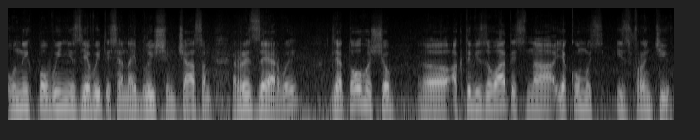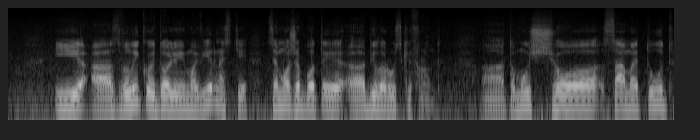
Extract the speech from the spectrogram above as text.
у них повинні з'явитися найближчим часом резерви для того, щоб е, активізуватись на якомусь із фронтів. І з великою долею ймовірності це може бути е, білоруський фронт, тому що саме тут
